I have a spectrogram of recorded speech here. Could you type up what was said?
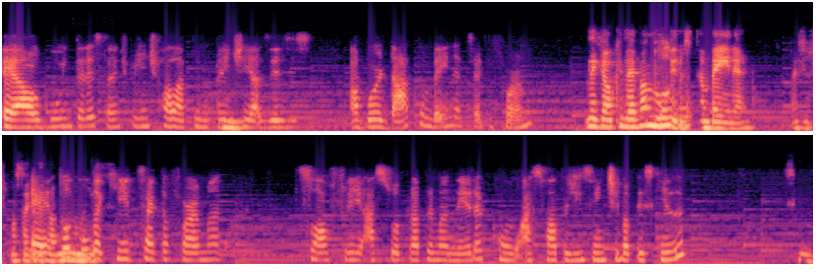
é algo interessante para a gente falar, para a gente, às vezes, abordar também, né, de certa forma. Legal que leva números todo, também, né? A gente consegue é, levar todo números. mundo aqui, de certa forma, sofre a sua própria maneira com as faltas de incentivo à pesquisa. Sim.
